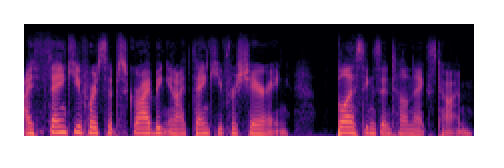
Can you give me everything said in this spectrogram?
I thank you for subscribing and i thank you for sharing. Blessings until next time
